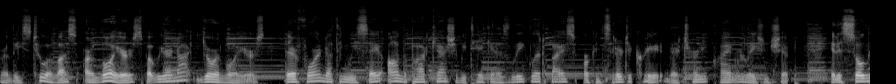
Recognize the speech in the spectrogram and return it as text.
or at least two of us, are lawyers, but we are not your lawyers. Therefore, nothing we say on the podcast should be taken as legal advice or considered to create an attorney client relationship. It is solely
